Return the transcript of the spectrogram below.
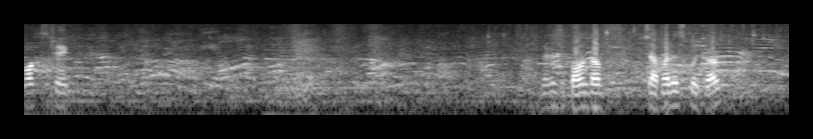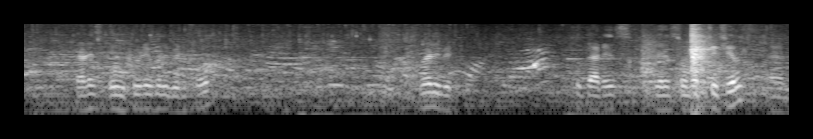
Box check. That is a pound of Japanese quicker. That is incredibly beautiful. Very beautiful. So that is there is so much chichil and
